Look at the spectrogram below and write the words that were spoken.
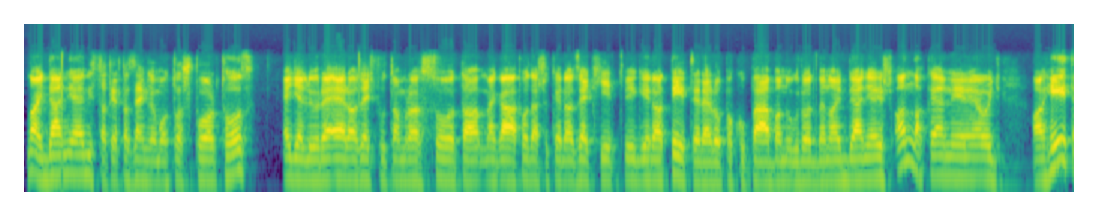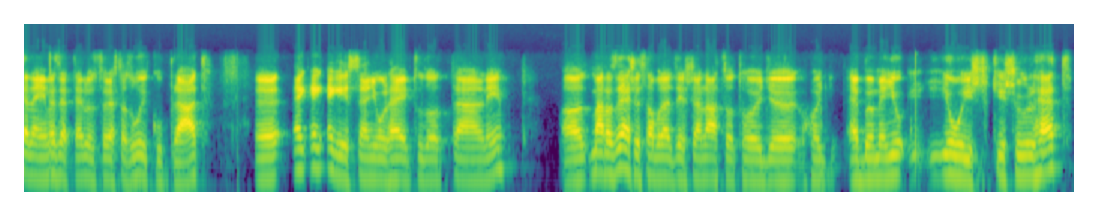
Nagy Dániel visszatért az Engel Motorsporthoz. Egyelőre erre az egy futamra szólt a megállapodásuk, erre az egy hétvégére a TTR Európa kupában ugrott be Nagy Dániel, és annak ellenére, hogy a hét elején vezette először ezt az új kuprát, e-, e-, egészen jól hely tudott állni. A, már az első szabadedzésen látszott, hogy, hogy ebből még jó, jó is kisülhet,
